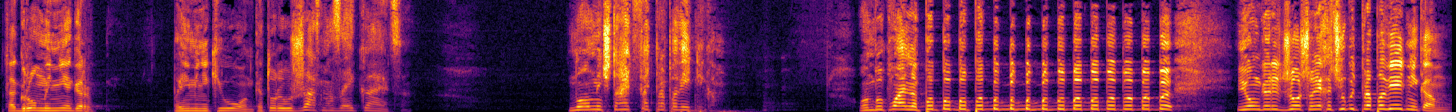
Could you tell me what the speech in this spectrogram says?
Это огромный негр по имени Кион, который ужасно заикается. Но он мечтает стать проповедником. Он буквально... И он говорит, Джошуа, я хочу быть проповедником.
